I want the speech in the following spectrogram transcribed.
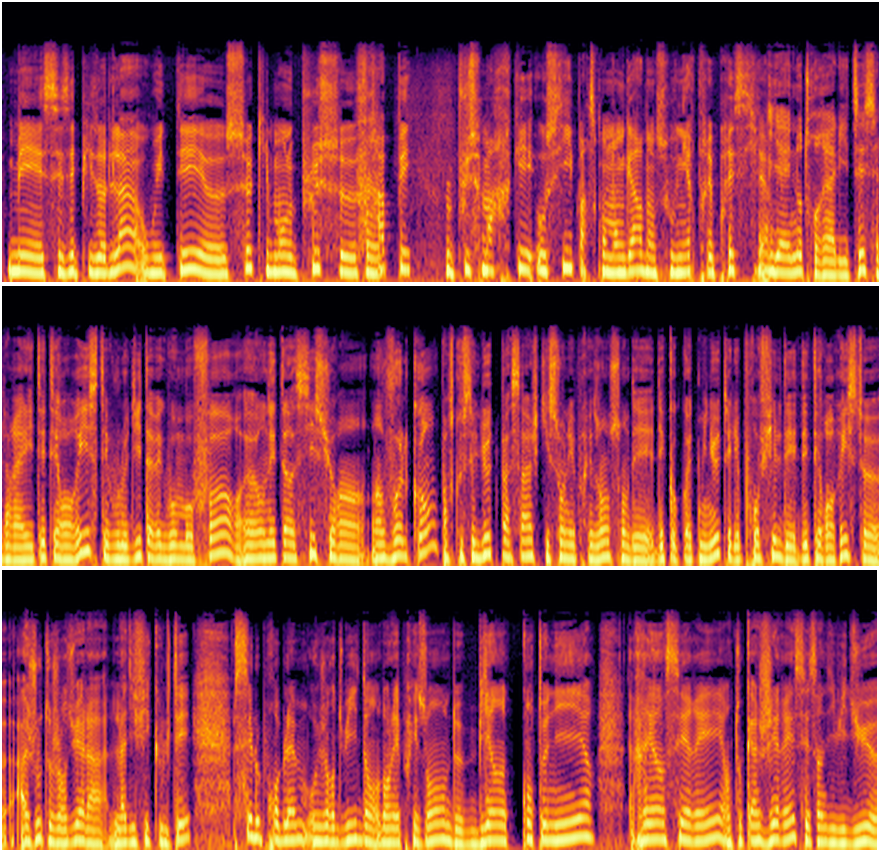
mais ces épisodes-là ont été euh, ceux qui m'ont le plus euh, frappé. Le plus marqué aussi parce qu'on en garde un souvenir très précis. Il y a une autre réalité, c'est la réalité terroriste, et vous le dites avec vos mots forts. Euh, on est ainsi sur un, volcan parce que ces lieux de passage qui sont les prisons sont des, cocottes minutes et les profils des, terroristes euh, ajoutent aujourd'hui à la, difficulté. C'est le problème aujourd'hui dans, dans, les prisons de bien contenir, réinsérer, en tout cas gérer ces individus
